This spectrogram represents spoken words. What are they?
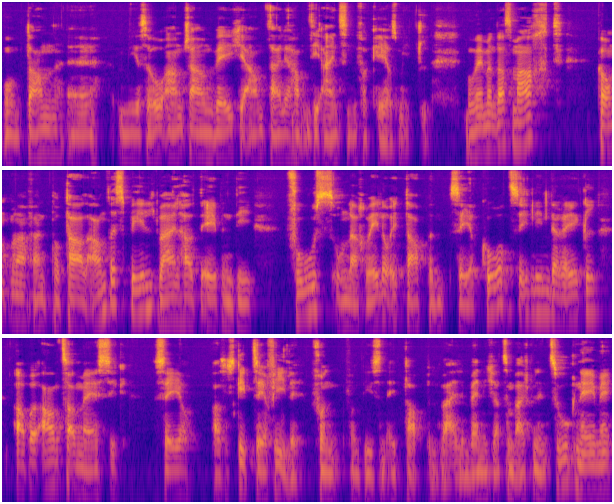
und dann äh, mir so anschauen, welche Anteile haben die einzelnen Verkehrsmittel. Und wenn man das macht, kommt man auf ein total anderes Bild, weil halt eben die Fuß- und auch Velo-Etappen sehr kurz sind in der Regel, aber anzahlmäßig sehr, also es gibt sehr viele von, von diesen Etappen, weil wenn ich ja zum Beispiel den Zug nehme,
